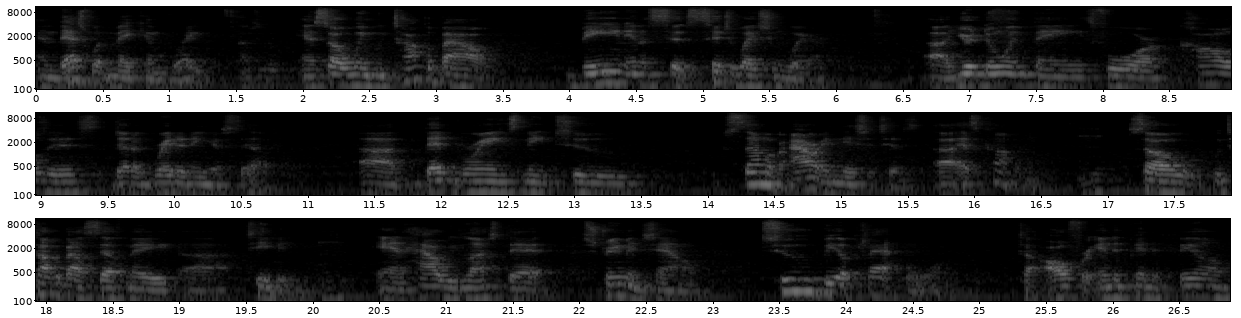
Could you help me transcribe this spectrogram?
And that's what make him great. Absolutely. And so when we talk about being in a situation where uh, you're doing things for causes that are greater than yourself, uh, that brings me to some of our initiatives uh, as a company. So we talk about self-made uh, TV and how we launched that streaming channel to be a platform to offer independent film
